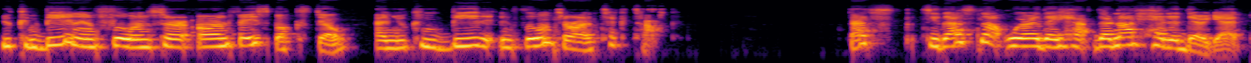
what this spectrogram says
You can be an influencer on Facebook still, and you can be an influencer on TikTok. That's see, that's not where they have. They're not headed there yet.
